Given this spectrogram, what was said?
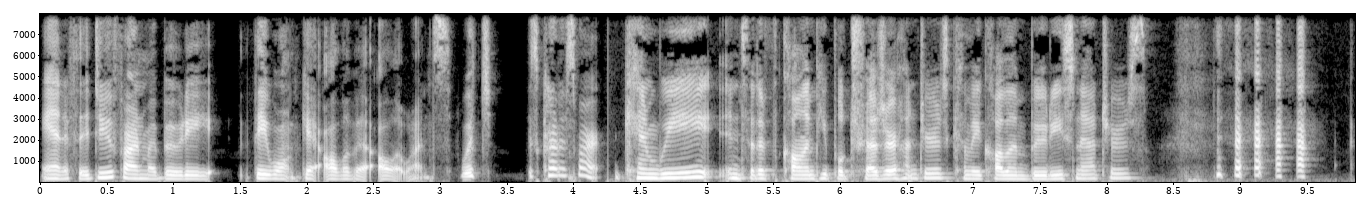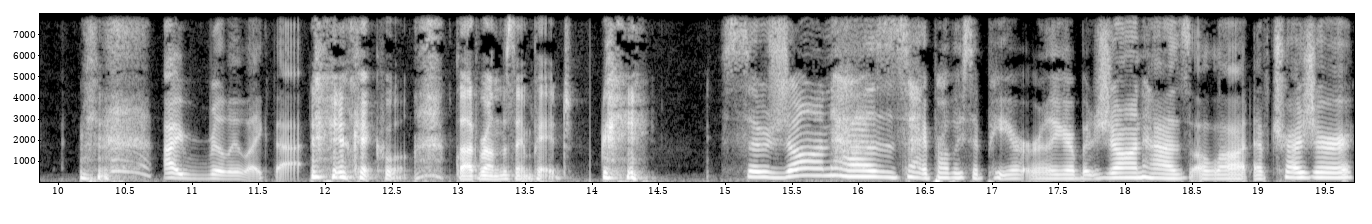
And if they do find my booty, they won't get all of it all at once, which is kind of smart. Can we, instead of calling people treasure hunters, can we call them booty snatchers? I really like that. okay, cool. Glad we're on the same page. So Jean has, I probably said Pierre earlier, but Jean has a lot of treasure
